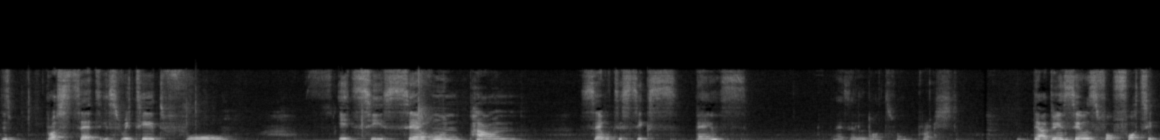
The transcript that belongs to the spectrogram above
This brush set is rated for 87 pound 76 pence. That's a lot for a brush they are doing sales for 40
